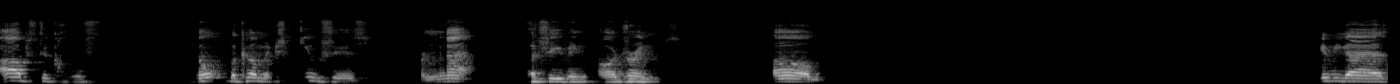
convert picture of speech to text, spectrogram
obstacles don't become excuses for not achieving our dreams. Um, I'll give you guys,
